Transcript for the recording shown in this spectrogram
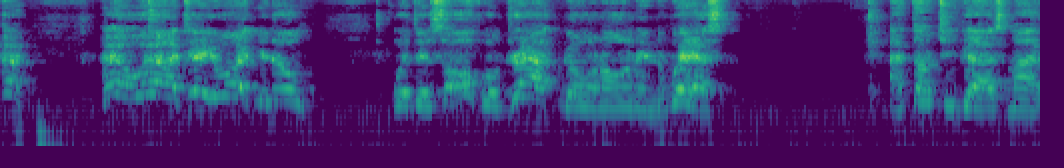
Hell, well, I tell you what, you know, with this awful drought going on in the West. I thought you guys might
